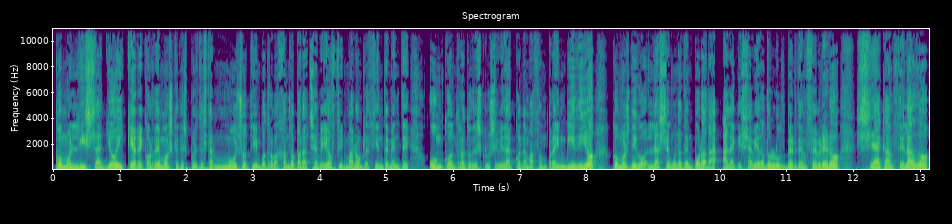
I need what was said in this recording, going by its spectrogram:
como Lisa Joy, que recordemos que después de estar mucho tiempo trabajando para HBO, firmaron recientemente un contrato de exclusividad con Amazon Prime Video. Como os digo, la segunda temporada a la que se había dado luz verde en febrero se ha cancelado.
